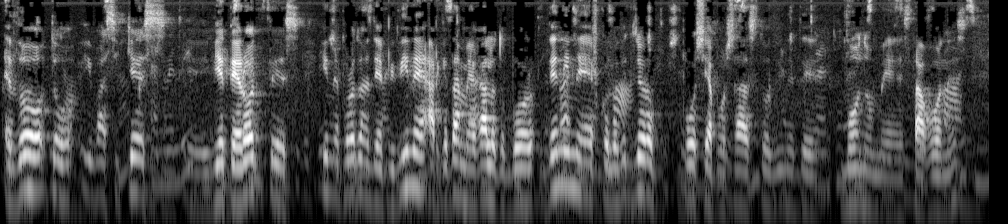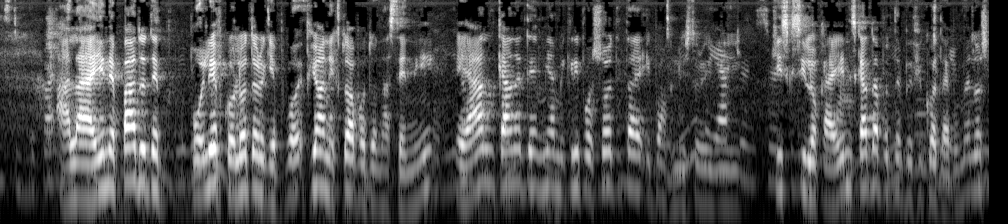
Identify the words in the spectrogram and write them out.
εδώ το, οι βασικές ιδιαιτερότητες είναι πρώτον ότι επειδή είναι αρκετά μεγάλο το μπορ, δεν είναι εύκολο, δεν ξέρω πόσοι από εσάς το δίνετε μόνο με σταγόνε, αλλά είναι πάντοτε πολύ ευκολότερο και πιο ανοιχτό από τον ασθενή εάν κάνετε μια μικρή ποσότητα υποαμφιλιστροειδική ξυλοκαίνη κάτω από την επιφυκότητα. Επομένως,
